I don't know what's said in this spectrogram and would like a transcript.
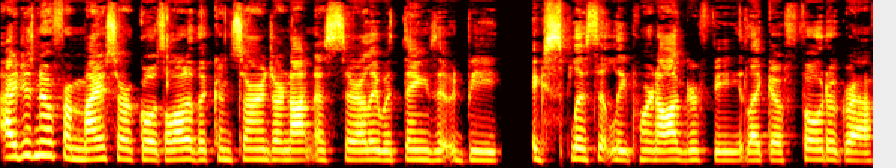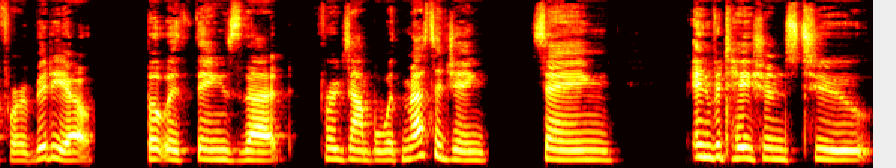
I just know from my circles, a lot of the concerns are not necessarily with things that would be explicitly pornography, like a photograph or a video, but with things that, for example, with messaging, saying invitations to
